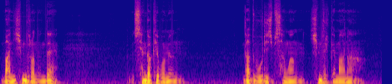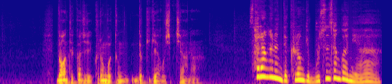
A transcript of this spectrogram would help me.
많이 힘들었는데 생각해보면 나도 우리 집 상황 힘들 때 많아. 너한테까지 그런 고통 느끼게 하고 싶지 않아. 사랑하는데 그런 게 무슨 상관이야.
